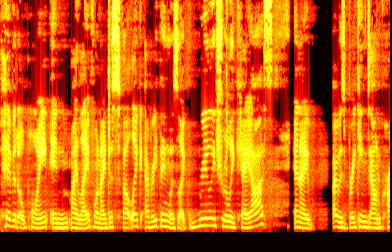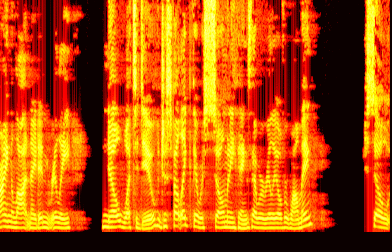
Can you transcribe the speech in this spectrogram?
pivotal point in my life when I just felt like everything was like really truly chaos and I I was breaking down crying a lot and I didn't really know what to do. It just felt like there were so many things that were really overwhelming. So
